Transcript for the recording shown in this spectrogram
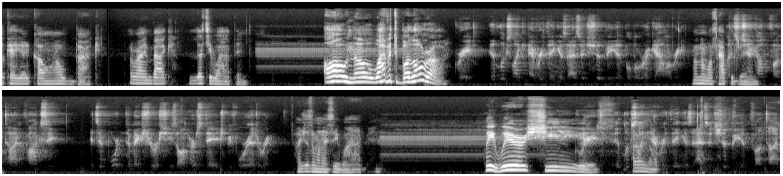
Okay, I call. I'm back. Alright, I'm back. Let's see what happened. Oh no! What happened to Ballora? Great. It looks like everything is as it should be at Ballora Gallery. I don't know what's happened Let's to check him. on Funtime Foxy. It's important to make sure she's on her stage before entering. I just want to see what happened. Wait, where she Great. is? It looks I don't know. everything is as it should be in Funtime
